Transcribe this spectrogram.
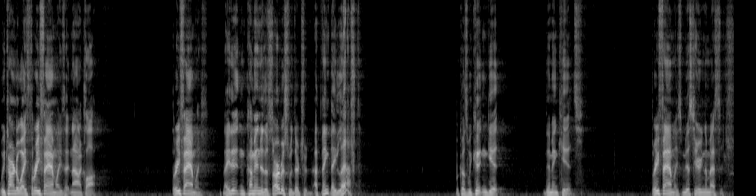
we turned away three families at nine o'clock. Three families. They didn't come into the service with their, I think they left because we couldn't get them in kids. Three families missed hearing the message,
